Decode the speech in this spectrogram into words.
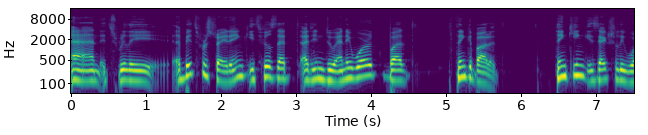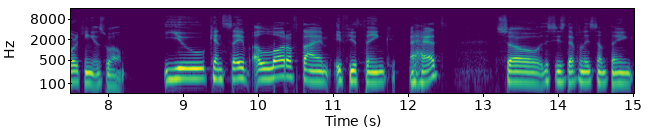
And it's really a bit frustrating. It feels that I didn't do any work, but think about it. Thinking is actually working as well you can save a lot of time if you think ahead. So this is definitely something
